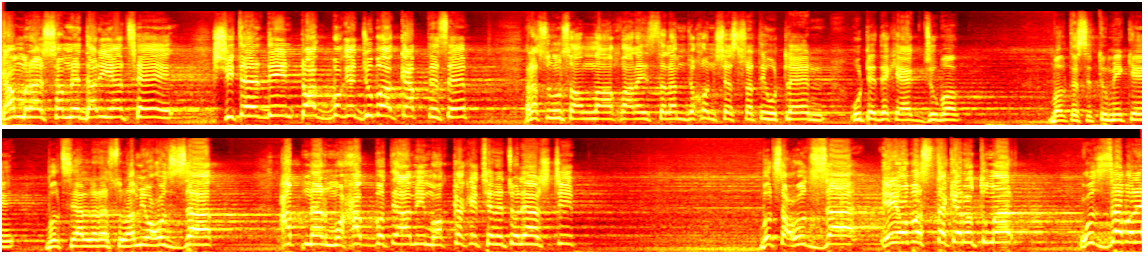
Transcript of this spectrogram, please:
কামরার সামনে দাঁড়িয়ে আছে। শীতের দিন টকবকে যুবক কাঁপতেছে। রাসুল সাল্লাহ ইসলাম যখন শেষ রাতে উঠলেন, উঠে দেখে এক যুবক বলতেছে, তুমি কে? বলছে, আল্লাহ রাসুল, আমি অজ্জা আপনার মোহাব্বতে আমি মক্কাকে ছেড়ে চলে আসছি। বলছে, উজ্জা, এই অবস্থা কেন তোমার? উজ্জা বলে,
